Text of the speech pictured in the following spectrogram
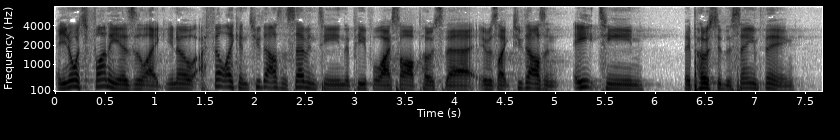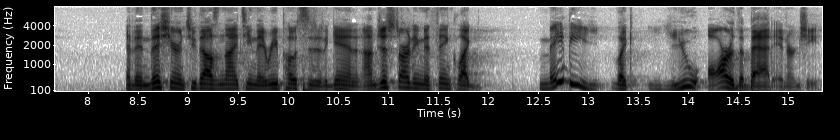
And you know what's funny is like, you know, I felt like in 2017, the people I saw post that, it was like 2018, they posted the same thing. And then this year in 2019, they reposted it again. And I'm just starting to think like, maybe like you are the bad energy.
